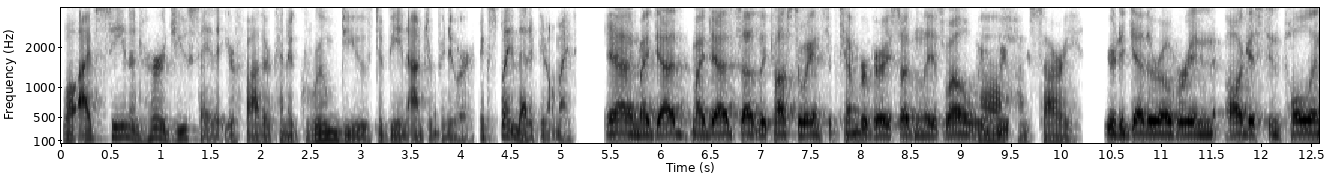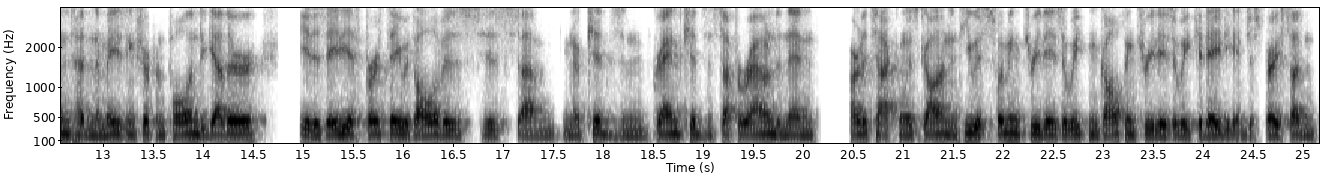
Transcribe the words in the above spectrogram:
Well, I've seen and heard you say that your father kind of groomed you to be an entrepreneur. Explain that if you don't mind. Yeah, and my dad, my dad sadly passed away in September very suddenly as well. We, oh, we, I'm sorry we were together over in August in Poland, had an amazing trip in Poland together. He had his 80th birthday with all of his his um, you know kids and grandkids and stuff around, and then heart attack and was gone. And he was swimming three days a week and golfing three days a week at 80, and just very sudden.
